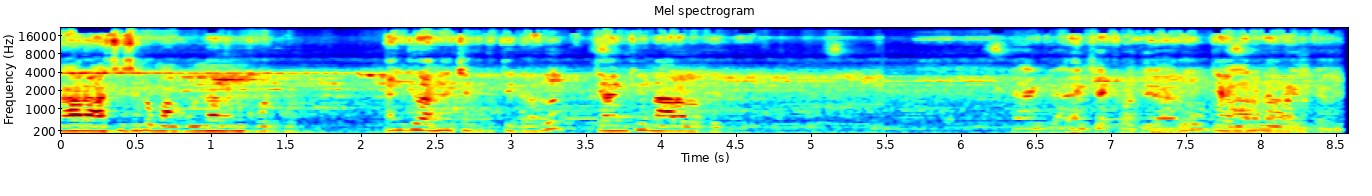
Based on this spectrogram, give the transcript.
సార్ ఆశీస్సులు మాకు ఉండాలని కోరుకుంటున్నాం థ్యాంక్ you Anil Chakravarthi garu. Thank you Nara Lokesh thank you Anil Chakravarthi garu. Thank you నారా లోకేష్ గారు.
